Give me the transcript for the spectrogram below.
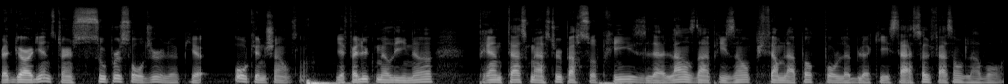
Red Guardian, c'est un super soldier. Là, puis il n'y a aucune chance. Il a fallu que Melina prenne Taskmaster par surprise, le lance dans la prison, puis ferme la porte pour le bloquer. C'est la seule façon de l'avoir.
